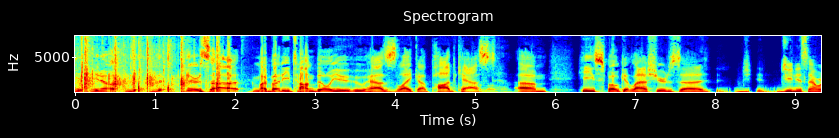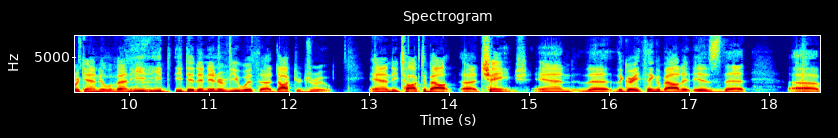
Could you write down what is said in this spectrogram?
you, you, know, th- th- there's uh, my buddy Tom Bilyeu who has like a podcast. Um, he spoke at last year's uh, G- Genius Network annual event. He he he did an interview with uh, Dr. Drew, and he talked about uh, change. And the the great thing about it is that uh,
